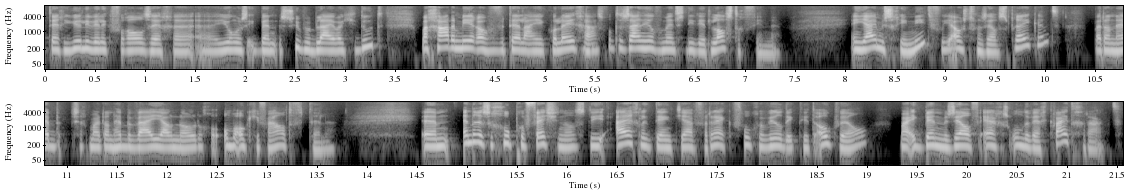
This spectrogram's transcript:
tegen jullie wil ik vooral zeggen: jongens, ik ben super blij wat je doet. Maar ga er meer over vertellen aan je collega's. Want er zijn heel veel mensen die dit lastig vinden. En jij misschien niet. Voor jou is het vanzelfsprekend. Maar dan, heb, zeg maar, dan hebben wij jou nodig om ook je verhaal te vertellen. Um, en er is een groep professionals die eigenlijk denkt: ja, verrek, vroeger wilde ik dit ook wel. Maar ik ben mezelf ergens onderweg kwijtgeraakt.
